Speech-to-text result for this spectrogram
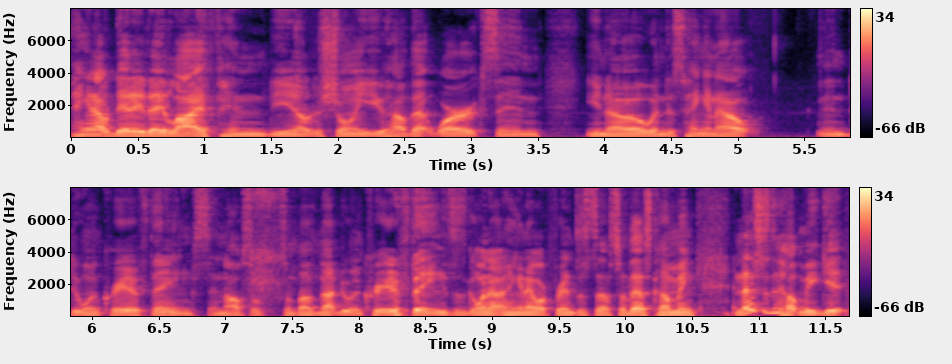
hanging out day to day life and, you know, just showing you how that works and, you know, and just hanging out and doing creative things. And also sometimes not doing creative things, is going out and hanging out with friends and stuff. So that's coming. And that's just to help me get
